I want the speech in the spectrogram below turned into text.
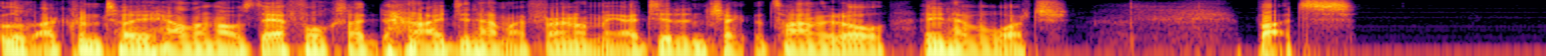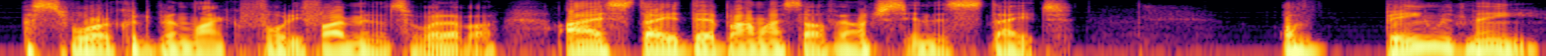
look, I couldn't tell you how long I was there for because I, I didn't have my phone on me. I didn't check the time at all. I didn't have a watch, but I swore it could have been like 45 minutes or whatever. I stayed there by myself and I was just in this state of being with me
